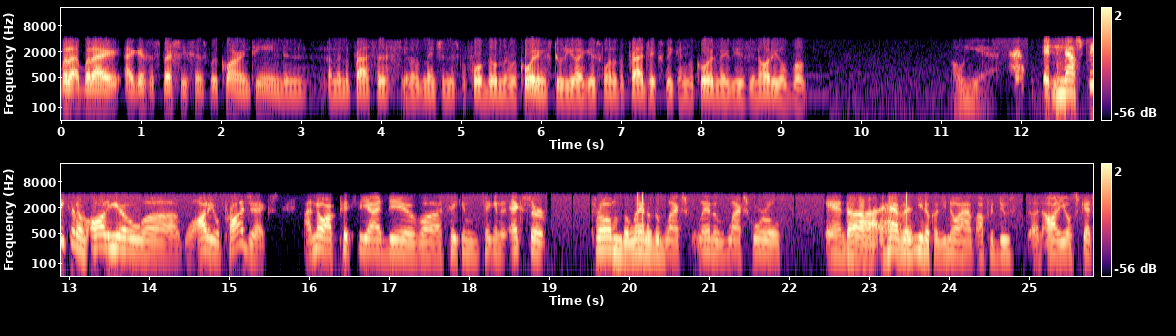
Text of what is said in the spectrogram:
but I, but I I guess especially since we're quarantined and I'm in the process. You know, mentioned this before, building a recording studio. I guess one of the projects we can record maybe is an audio book. Oh yeah. Now speaking of audio, uh, well, audio projects, I know I pitched the idea of uh, taking taking an excerpt from the Land of the Black Land of the Black Squirrels and uh, having you know because you know I have I produced an audio sketch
